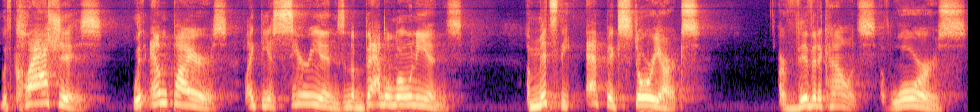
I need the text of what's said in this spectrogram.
with clashes, with empires like the Assyrians and the Babylonians. Amidst the epic story arcs are vivid accounts of wars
